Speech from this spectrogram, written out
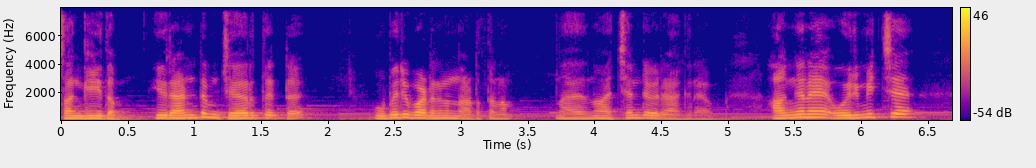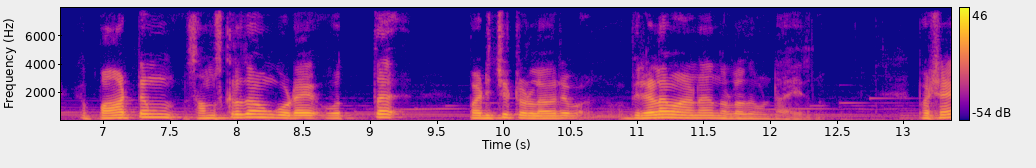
സംഗീതം. ഈ രണ്ടും ചേർത്തിട്ട് ഉപരിപഠനം നടത്തണം എന്നായിരുന്നു അച്ഛന്റെ ഒരു ആഗ്രഹം അങ്ങനെ ഒരുമിച്ച് പാട്ടും സംസ്കൃതവും കൂടെ ഒത്ത് പഠിച്ചിട്ടുള്ളവർ വിരളമാണ് എന്നുള്ളത് കൊണ്ടായിരുന്നു. പക്ഷേ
